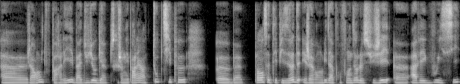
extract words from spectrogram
J'avais envie de vous parler bah, du yoga, parce que j'en ai parlé un tout petit peu bah, pendant cet épisode et j'avais envie d'approfondir le sujet avec vous ici,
